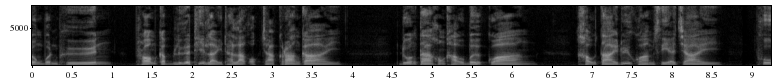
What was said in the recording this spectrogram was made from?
ลงบนพื้น พร้อมกับเลือดที่ไหลทะลักออกจากร่างกาย ดวงตาของเขาเบิกกว้าง เขาตายด้วยความเสียใจ ผู้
